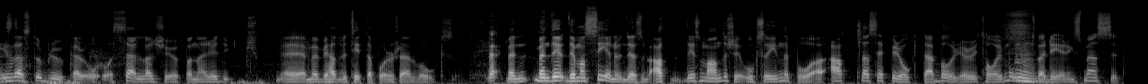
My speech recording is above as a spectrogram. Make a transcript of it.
Investor brukar och, och sällan köpa när det är dyrt. Eh, men vi hade väl tittat på den själva också. Men, men det, det man ser nu, det som, att, det som Anders är också inne på, Atlas, Epiroc, där börjar det ta emot Mm. värderingsmässigt.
